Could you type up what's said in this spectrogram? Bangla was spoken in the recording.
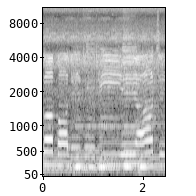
কপালে জড়িয়ে আছে।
